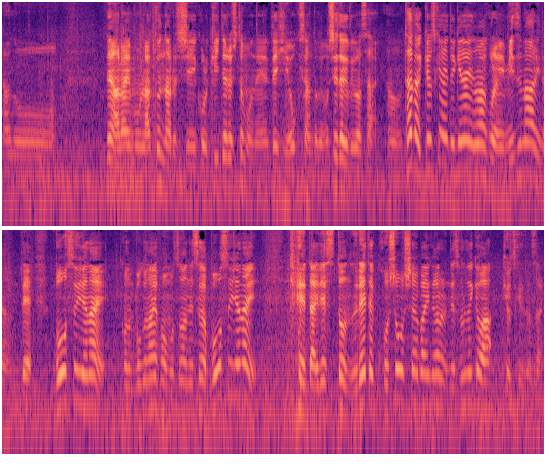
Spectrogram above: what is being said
あのーね、洗い物楽になるしこれ聞いてる人もね是非奥さんとかに教えてあげてください、うん、ただ気をつけないといけないのはこれ水回りなんで防水じゃないこの僕の iPhone もそうなんですが防水じゃない携帯です。と濡れて故障しちゃう場合があるんでそれだけは気をつけてください、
